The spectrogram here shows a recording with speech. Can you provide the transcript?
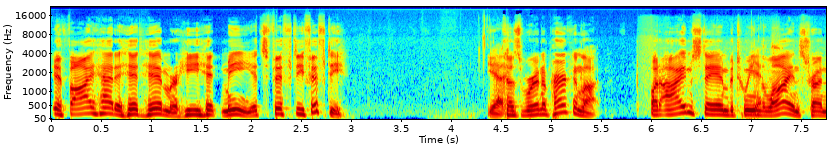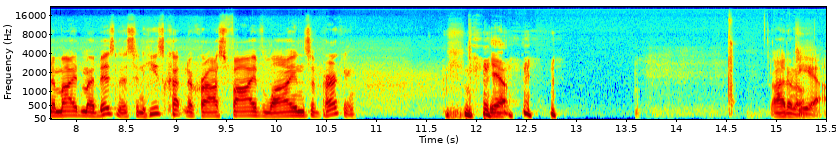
if I had to hit him or he hit me, it's 50 50 Yes. because we're in a parking lot. But I'm staying between Yes. the lines trying to mind my business, and he's cutting across five lines of parking. yeah. I don't know. Yeah.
